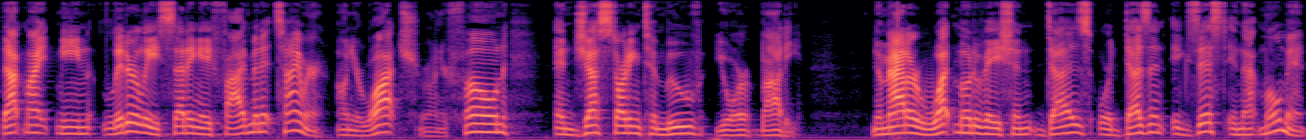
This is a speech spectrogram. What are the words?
that might mean literally setting a five minute timer on your watch or on your phone and just starting to move your body. No matter what motivation does or doesn't exist in that moment,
